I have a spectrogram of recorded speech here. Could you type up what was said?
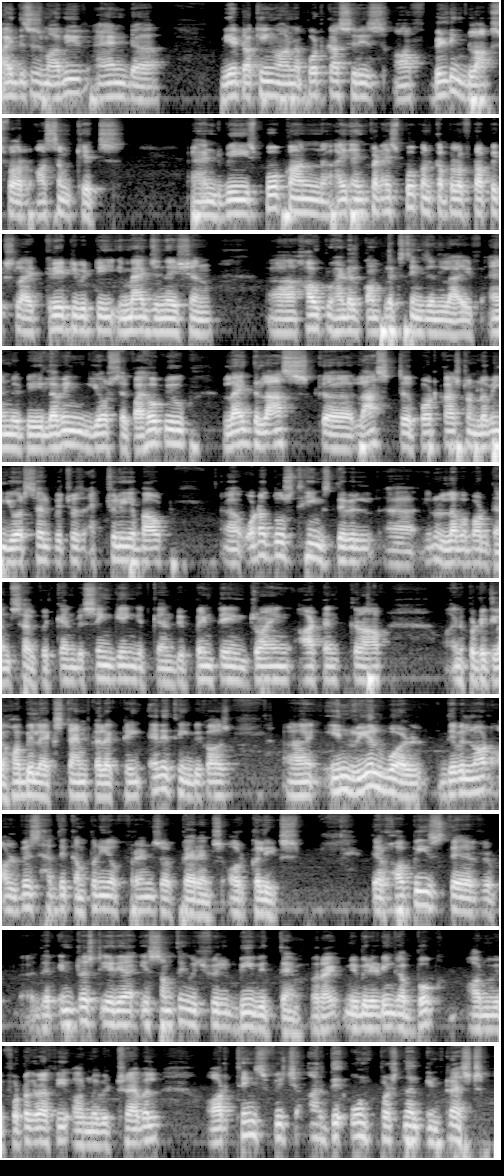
Hi, this is Maviv, and uh, we are talking on a podcast series of building blocks for awesome kids. And we spoke on, I, in fact, I spoke on a couple of topics like creativity, imagination, uh, how to handle complex things in life, and maybe loving yourself. I hope you liked the last uh, last uh, podcast on loving yourself, which was actually about uh, what are those things they will uh, you know love about themselves. It can be singing, it can be painting, drawing, art and craft in a particular hobby like stamp collecting anything because uh, in real world they will not always have the company of friends or parents or colleagues. Their hobbies their their interest area is something which will be with them right? Maybe reading a book or maybe photography or maybe travel or things which are their own personal interest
